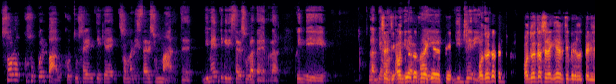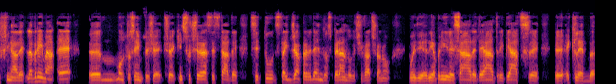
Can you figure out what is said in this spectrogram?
solo su quel palco tu senti che, insomma, di stare su Marte, dimentichi di stare sulla Terra. Quindi l'abbiamo Senti, ho due cose da chiederti. digerito. Ho due cose, ho due cose da chiederti per, per il finale. La prima è eh, molto semplice, cioè che succederà quest'estate se tu stai già prevedendo, sperando che ci facciano come dire, riaprire sale, teatri, piazze eh, e club,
